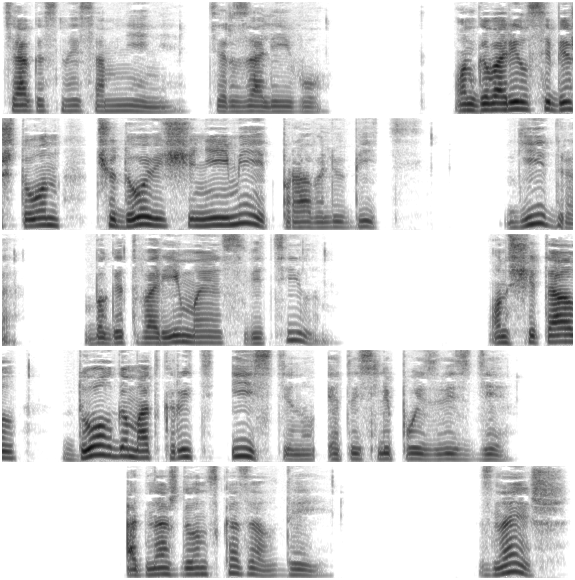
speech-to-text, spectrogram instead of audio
Тягостные сомнения терзали его. Он говорил себе, что он, чудовище, не имеет права любить. Гидра, боготворимая светилом. Он считал, долгом открыть истину этой слепой звезде. Однажды он сказал Дэй, «Знаешь,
